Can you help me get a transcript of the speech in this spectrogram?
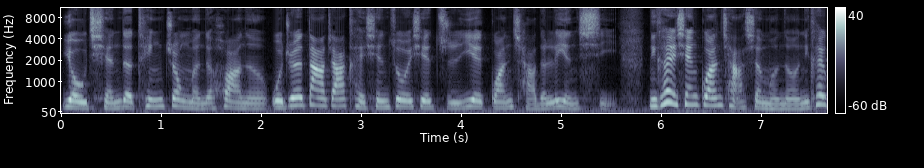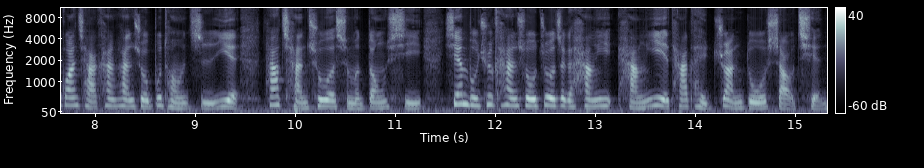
有钱的听众们的话呢，我觉得大家可以先做一些职业观察的练习。你可以先观察什么呢？你可以观察看看说不同的职业它产出了什么东西。先不去看说做这个行业行业它可以赚多少钱，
